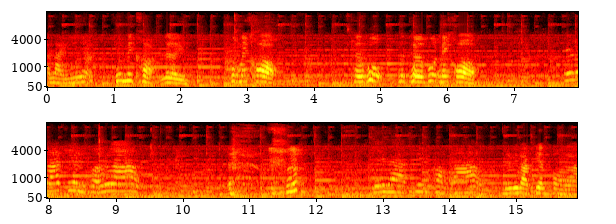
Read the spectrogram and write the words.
อะไรเนี่ยพูดไม่ขอดเลย พูดไม่ขอบ เธอพูดเธอเธอพูดไม่ขอบ เป็นรับเป็นของเราฮะเป็นรับเป็นของเราในเวลาเปลี่ยนของเรา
